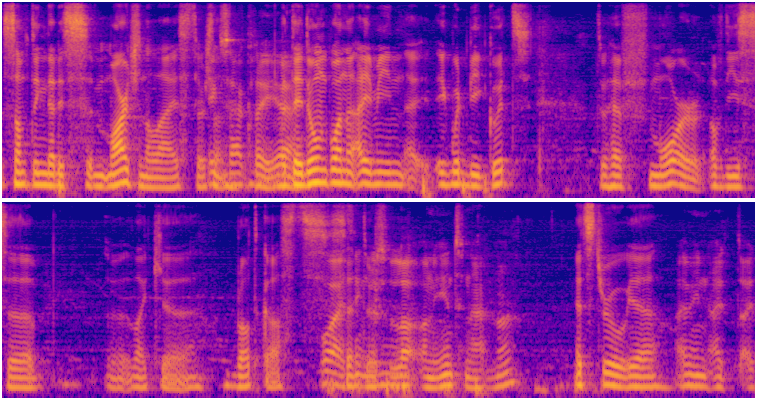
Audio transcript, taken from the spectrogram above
something that is marginalized or something. exactly yeah. But they don't want to. I mean, uh, it would be good to have more of these, uh, uh, like uh, broadcasts. well, I think there's a lot on the internet, no? It's true, yeah. I mean, I I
